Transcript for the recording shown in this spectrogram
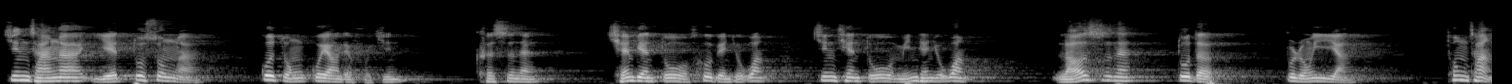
经常啊也读诵啊各种各样的佛经，可是呢，前边读后边就忘，今天读明天就忘。老师呢读的不容易呀，通畅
